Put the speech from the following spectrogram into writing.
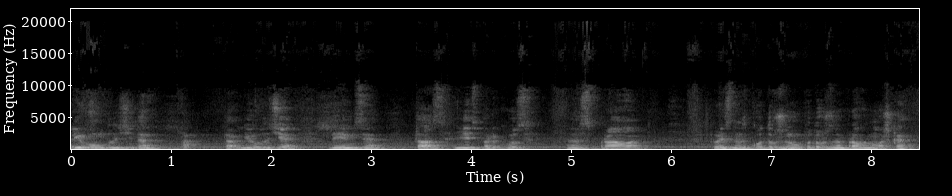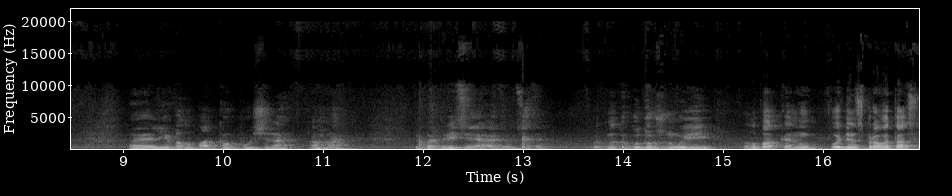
лівому плечі, так? Так. Так, ліве плече. Дивимося. Таз, є перекос е, справа. Тобто на таку довжину подовжена права ножка. Е, Ліва лопатка опущена. Ага. Тепер дивіться, лягайте. От, на таку довжину і лопатка ну, поднята справа таз.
